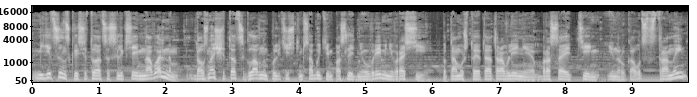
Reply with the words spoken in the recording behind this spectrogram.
медицинская ситуация с Алексеем Навальным должна считаться главным политическим событием последнего времени в России, потому что это отравление бросает тень и на руководство страны,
